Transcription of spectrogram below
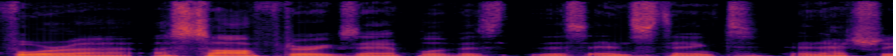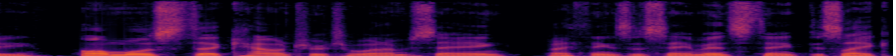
For a, a softer example of this, this instinct, and actually almost a counter to what I'm saying, but I think it's the same instinct. It's like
